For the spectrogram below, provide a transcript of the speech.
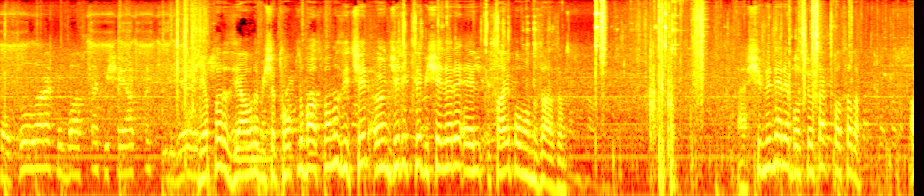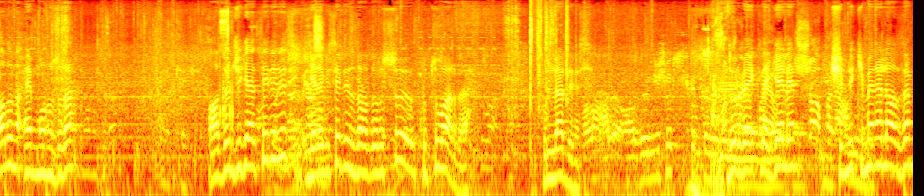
toplu olarak bir bassak bir şey yapsak. Yaparız yavrum işte toplu basmamız için öncelikle bir şeylere el sahip olmamız lazım. Ha, şimdi nereye basıyorsak basalım. Alın emmonuzu da. Az önce gelseydiniz, gelebilseydiniz daha doğrusu kutu vardı. Fullerdiniz. Abi az önce çok sıkıntılı. Dur bekle gelin. Şimdi kime ne lazım?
